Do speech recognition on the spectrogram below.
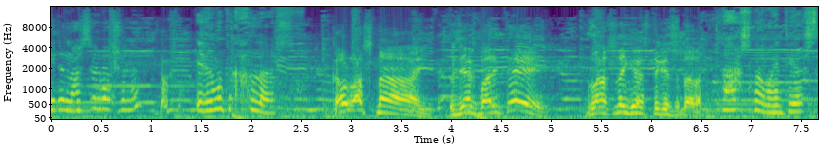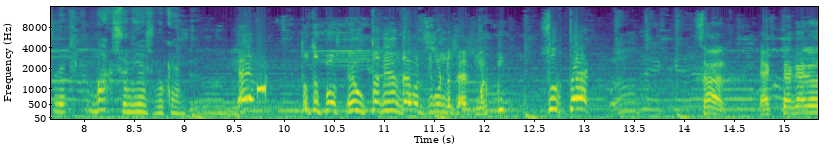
এটা লাশের বাক্স না? এটার মধ্যে কার লাশ? কারও লাশ নাই। ওই যে এক বাড়িতে? লাশ রেখে আসতে গেছে তারা। লাশ না ভাই দিয়ে আসলে বাক্স নিয়ে আসব কেন? তোর তো প্রশ্নের উত্তর দিতে তো আমার জীবনটা শেষ মা। চুপ থাক। স্যার এক টাকারও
